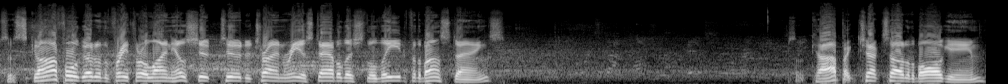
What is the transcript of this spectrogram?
So Scoff will go to the free throw line. He'll shoot two to try and reestablish the lead for the Mustangs. So Kopic checks out of the ball game.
